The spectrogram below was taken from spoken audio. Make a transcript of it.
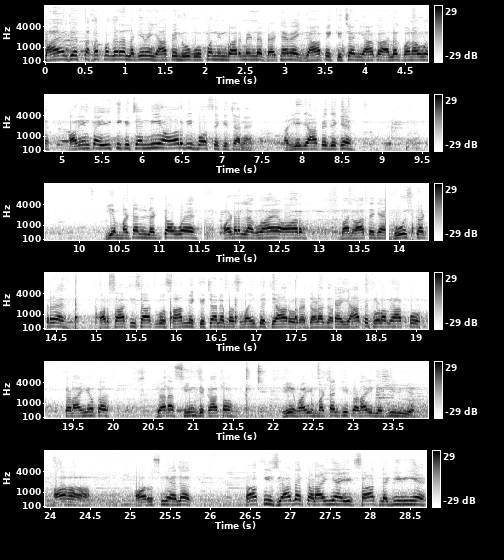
बाहर जो तखत वगैरह लगे हुए हैं। यहाँ पे लोग ओपन इन्वायरमेंट में बैठे हुए हैं। यहाँ पे किचन यहाँ का अलग बना हुआ है। और इनका एक ही किचन नहीं है, और भी बहुत से किचन है। और ये यहाँ पे देखें, ये मटन लटका हुआ है। ऑर्डर लगवाएँ और बनवाते जाएँ। गोश्त कट रहा है और साथ ही साथ वो सामने किचन है, बस वहीं पे तैयार हो रहा है धड़ा धड़ा यहाँ पे थोड़ा मैं आपको कढ़ाइयों का जो है ना सीन दिखाता हूँ। ये भाई मटन की कढ़ाई लगी हुई है। हाँ और उसमें अलग काफ़ी ज़्यादा कढ़ाइयाँ एक साथ लगी हुई हैं।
